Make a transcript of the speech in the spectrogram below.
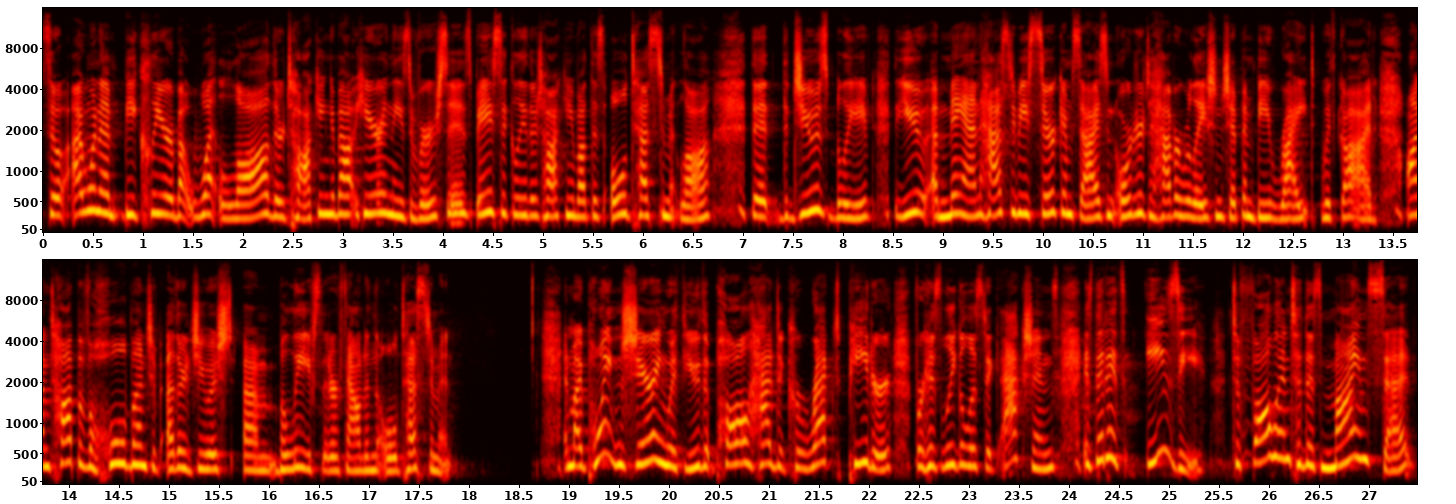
So I want to be clear about what law they're talking about here in these verses. Basically, they're talking about this Old Testament law that the Jews believed that you a man has to be circumcised in order to have a relationship and be right with God, on top of a whole bunch of other Jewish um, beliefs that are found in the Old Testament. And my point in sharing with you that Paul had to correct Peter for his legalistic actions is that it's easy to fall into this mindset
